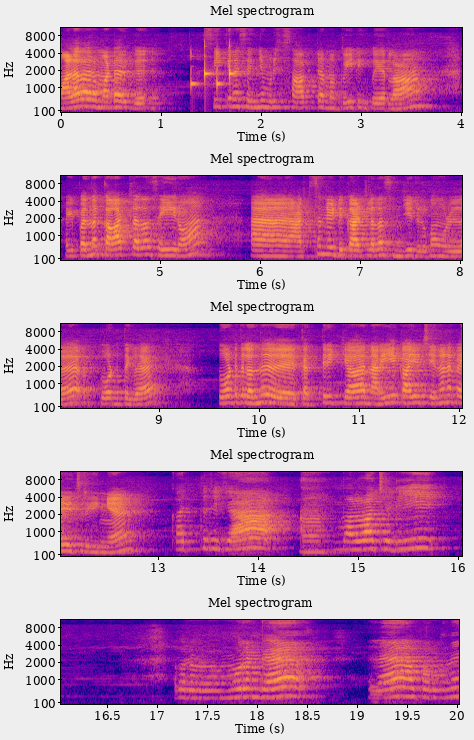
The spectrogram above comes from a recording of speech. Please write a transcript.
மழை வர மாட்டம் இருக்குது சீக்கிரம் செஞ்சு முடிச்சு சாப்பிட்டு நம்ம வீட்டுக்கு போயிடலாம். இப்போ வந்து காட்டில் தான் செய்கிறோம் அக்சன் வீட்டு காட்டில் தான் செஞ்சுட்டு இருக்கோம் உள்ள தோட்டத்தில். தோட்டத்தில் வந்து கத்திரிக்காய் நிறைய காய் வச்சு என்னென்ன காய் வச்சுருக்கீங்க? கத்திரிக்காய் மிளகா செடி அப்புறம் முருங்கை அப்புறம் வந்து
